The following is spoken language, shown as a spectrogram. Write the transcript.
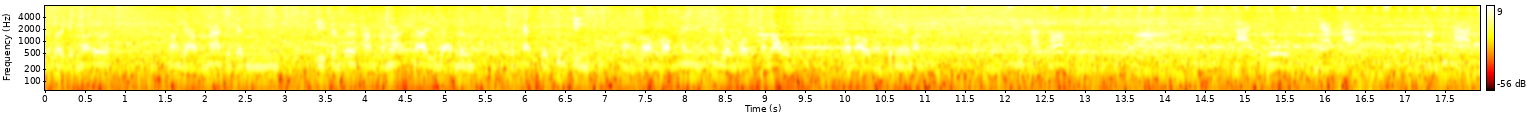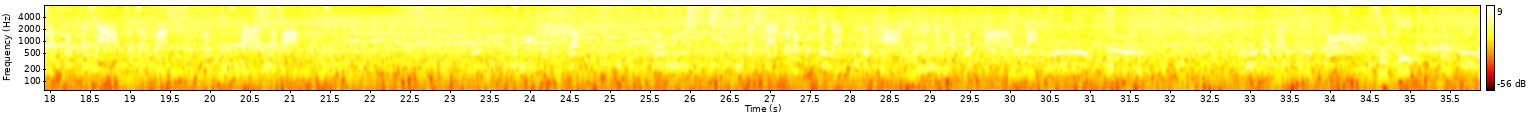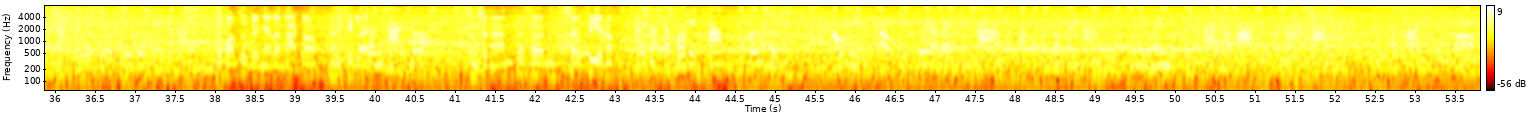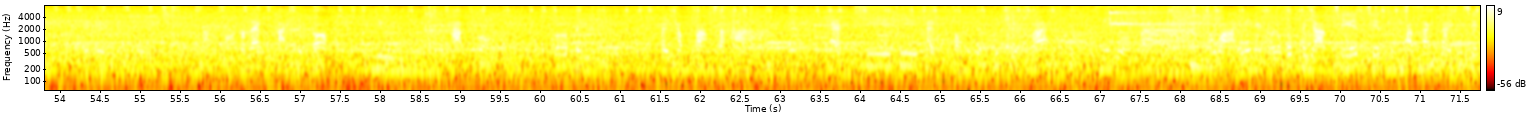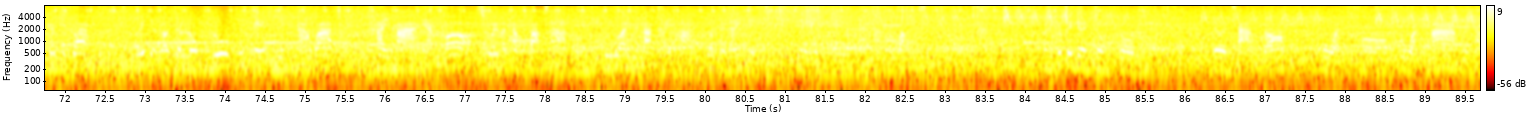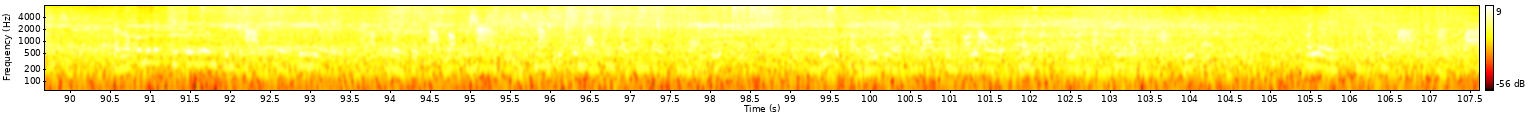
ก็เลยเห็นว่าเออบางอย่างมันน่าจะเป็นพรีเซนเตอร์ทางธรรมะได้อีกแบบหนึ่งเหตุการณ์ที่เกิดขึ้นจริงอลองลองให้ให้โยมเขาเขาเล่าเขาเล่าเป็นยังไงบ้างค่ะก็ถ่ายรูปเนี้ยค่ะ ตอนที่ถ่ายเนี่ยก็พยายามจะแบบว่าเอากิ่งไม้มาบังพอมองไปมันก็ แปลกๆแต่เราก็พยายามที่จะถ่ายเนื้อนะคะก็ถ่ายหลายรูปเลยวันนี้พอถ่ายเสร็จก็เซลฟี่เซลฟี่อะค่ะเรียกว่าเซลฟี่ก็พยายามแต่ความรู้สึกเป็นไงตอนถ่ายก็ไม่ได้คิดอะไรตอนถ่ายก็สนุกสนานเพลิดเพลินเซลฟี่เนาะใช่ค่ะแต่พอเห็นภาพอย่างนี้ก็รู้สึกเอาอีกเอาอีกด้วยอะไรไม่ทราบอะค่ะแล้วก็ไปหามุมที่ไม่มีกิ่งไม้มาบังก็ถ่ายถ่ายพอถ่ายเสร็จก็ไปเดินเป็นสัตว์ตอนแรกถ่ายเสร็จก็ไปยืนพักก่อนก็ไป ไปทำความสะอาดแผ่นที่ที่แผ่นทองเหลืองที่เขียนว่าในหลวงมาถวายอะไรเนี่ยเราก็พยายามเช็ดเช็ดความตั้งใจที่เช็ดก็คิดว่าเฮ้ยเดี๋ยวเราจะลงรูปที่เฟซบุ๊กนะว่าใครมาเนี่ยก็ช่วยมาทำความสะอาดตรงนี้ด้วยเวลาใครผ่านก็จะได้เห็นเจนเลยนะคะแล้วความรู้สึกที่ตรงนั้นวันนี้ก็ไปเดินจงกรมเดินสามรอบปวดคอปวดมากเลยค่ะ แต่เราก็ไม่ได้คิดว่าเรื่องเป็นถ่ายเซลฟี่อะไรอย่างเงี้ยแล้วพอเดินเสร็จสามรอบก็นั่งนั่งปุ๊บก็มองขึ้นไปข้างบนมองปุ๊บรู้สึกสำนึกเลยค่ะว่าเป็นเพราะเราไม่สมควรนะที่เราถ่ายรูปแบบก็เลยอธิษฐานนะคะว่า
